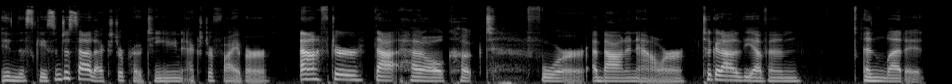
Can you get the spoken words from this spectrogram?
in this case and just add extra protein, extra fiber. After that had all cooked for about an hour, took it out of the oven and let it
